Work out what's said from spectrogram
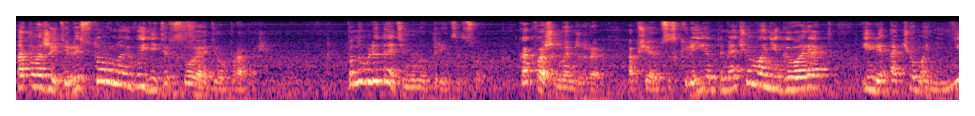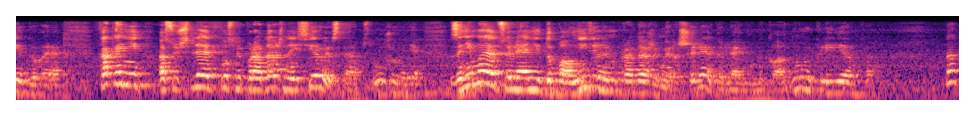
отложите лист в сторону и выйдите в свой отдел продаж. Понаблюдайте минут 30-40. Как ваши менеджеры общаются с клиентами, о чем они говорят или о чем они не говорят, как они осуществляют послепродажное и сервисное обслуживание, занимаются ли они дополнительными продажами, расширяют ли они накладную клиента, да?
